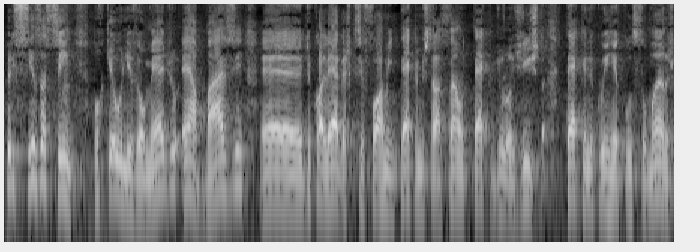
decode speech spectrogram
precisa sim, porque o nível médio é a base é, de colegas que se formam em técnico de administração, técnico de logista, técnico em recursos humanos,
